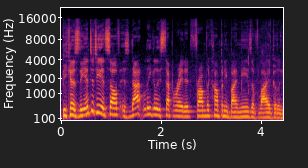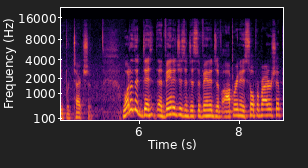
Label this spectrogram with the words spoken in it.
because the entity itself is not legally separated from the company by means of liability protection. What are the advantages and disadvantages of operating a sole proprietorship?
